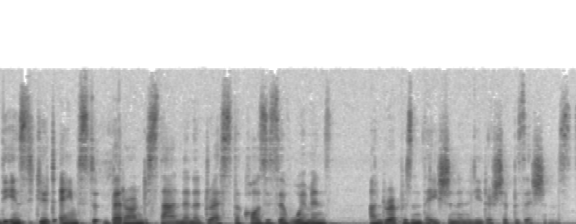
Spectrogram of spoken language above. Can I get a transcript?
The institute aims to better understand and address the causes of women's underrepresentation in leadership positions.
